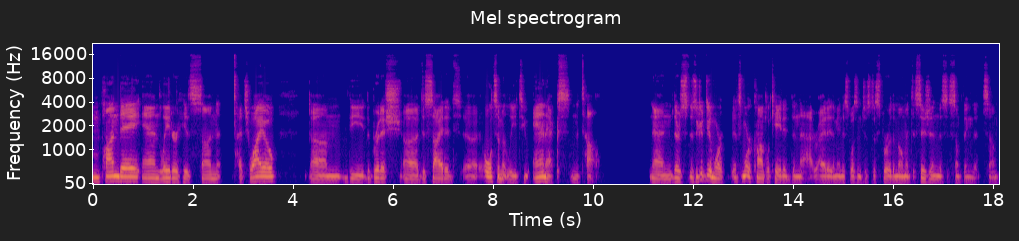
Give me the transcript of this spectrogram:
Mpande and later his son Cetshwayo. Um, the the British uh, decided uh, ultimately to annex Natal, and there's there's a good deal more. It's more complicated than that, right? I mean, this wasn't just a spur of the moment decision. This is something that um,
